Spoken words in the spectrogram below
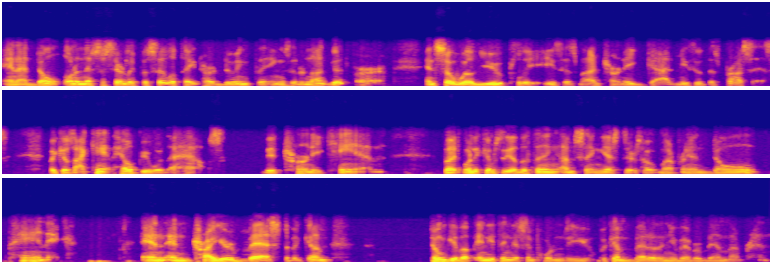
And I don't want to necessarily facilitate her doing things that are not good for her. And so, will you please, as my attorney, guide me through this process? Because I can't help you with the house. The attorney can. But when it comes to the other thing, I'm saying, yes, there's hope, my friend. Don't panic and and try your best to become don't give up anything that's important to you. Become better than you've ever been my friend.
